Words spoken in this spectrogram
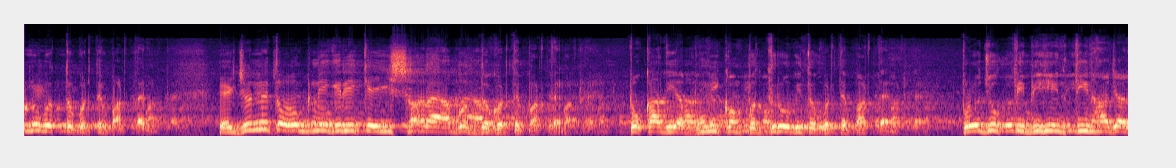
অনুগত্য করতে পারতেন। এই জন্য তো অগ্নিগিরিকে ইশারা আবদ্ধ করতে পারতেন। টোকা দিয়া ভূমিকম্প দ্রবিত করতে পারতেন। প্রযুক্তিবিহীন তিন হাজার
